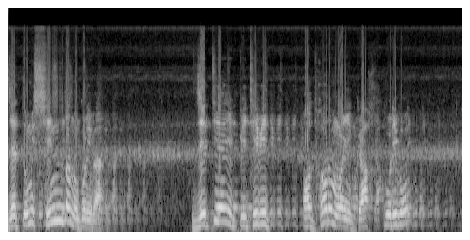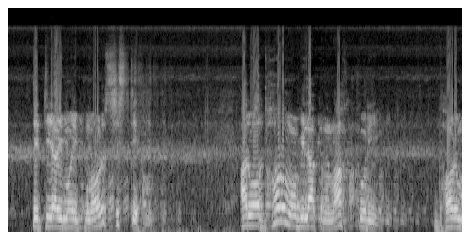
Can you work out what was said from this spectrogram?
যে তুমি চিন্তা নকৰিবা। যেতিয়াই পৃথিৱীত অধৰ্মই গ্ৰাস কৰিব, তেতিয়াই মই পুনৰ সৃষ্টি হ'ম। আৰু অধৰ্মবিলাক নাশ কৰি ধৰ্ম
